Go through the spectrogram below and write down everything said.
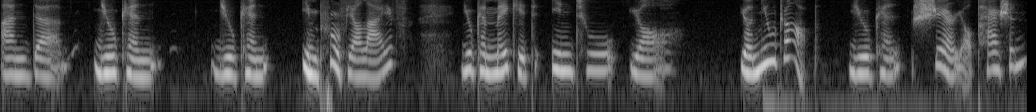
and uh, you can you can improve your life. You can make it into your your new job. You can share your passion.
